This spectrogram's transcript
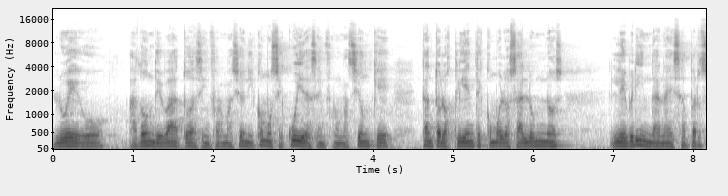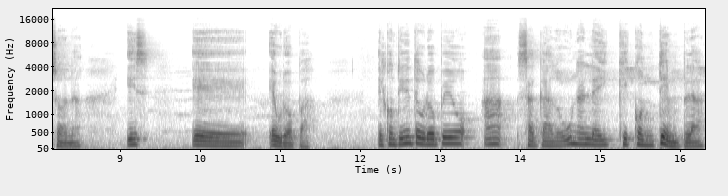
luego a dónde va toda esa información y cómo se cuida esa información que tanto los clientes como los alumnos le brindan a esa persona, es eh, Europa. El continente europeo ha sacado una ley que contempla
